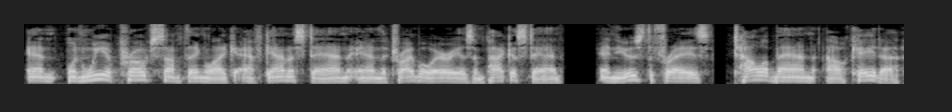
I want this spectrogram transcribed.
And when we approach something like Afghanistan and the tribal areas in Pakistan and use the phrase Taliban Al Qaeda,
